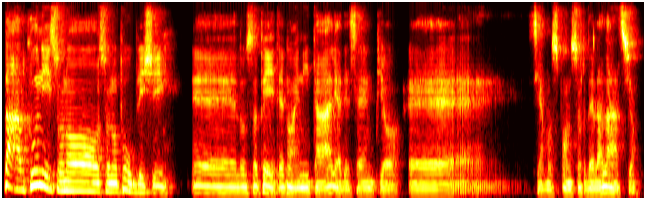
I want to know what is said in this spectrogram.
Bah, alcuni sono, sono pubblici, eh, lo sapete, no? in Italia ad esempio eh, siamo sponsor della Lazio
